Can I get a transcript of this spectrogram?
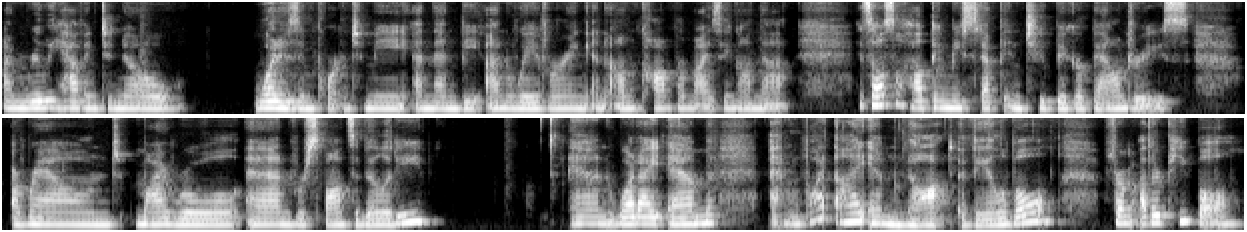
I'm really having to know what is important to me and then be unwavering and uncompromising on that. It's also helping me step into bigger boundaries around my role and responsibility and what I am and what I am not available from other people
